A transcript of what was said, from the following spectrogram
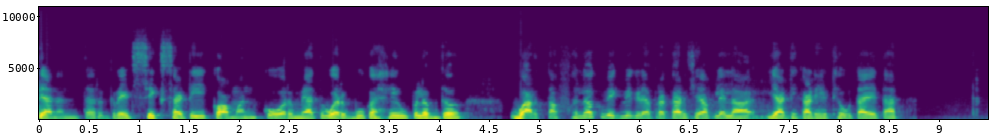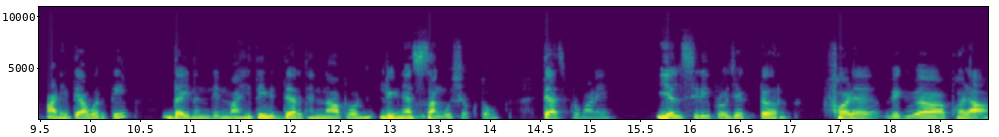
त्यानंतर ग्रेड सिक्ससाठी कॉमन कोअर मॅथ वर्कबुक आहे उपलब्ध. वार्ताफलक वेगवेगळ्या प्रकारचे आपल्याला या ठिकाणी ठेवता येतात आणि त्यावरती दैनंदिन माहिती विद्यार्थ्यांना आपण लिहिण्यास सांगू शकतो. त्याचप्रमाणे एल-सी-डी प्रोजेक्टर, फळ्या वेग फळा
